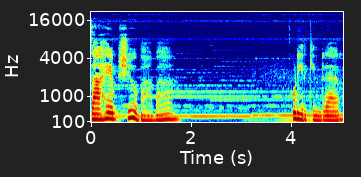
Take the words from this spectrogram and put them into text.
சாஹேப் ஷிவ் பாபா குடியிருக்கின்றார்.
